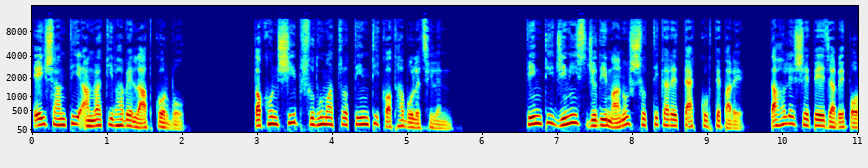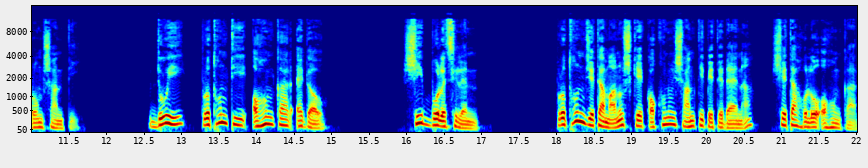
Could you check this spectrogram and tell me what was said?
এই শান্তি আমরা কীভাবে লাভ করব? তখন শিব শুধুমাত্র তিনটি কথা বলেছিলেন। তিনটি জিনিস যদি মানুষ সত্যিকারে ত্যাগ করতে পারে, তাহলে সে পেয়ে যাবে পরম শান্তি। দুই, প্রথমটি অহংকার এগাও। শিব বলেছিলেন, প্রথম যেটা মানুষকে কখনোই শান্তি পেতে দেয় না, সেটা হল অহংকার।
